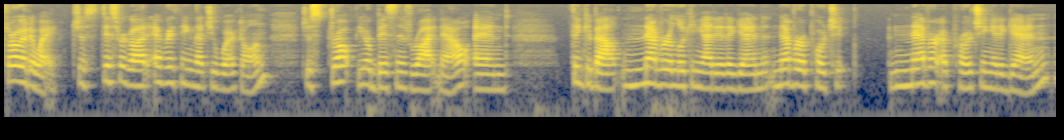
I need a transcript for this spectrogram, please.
throw it away. Just disregard everything that you worked on. Just drop your business right now and think about never looking at it again, never approaching never approaching it again.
